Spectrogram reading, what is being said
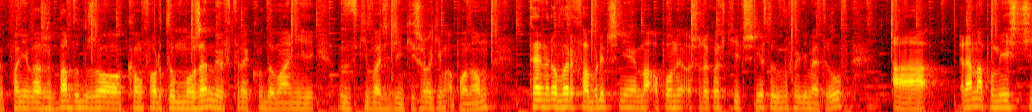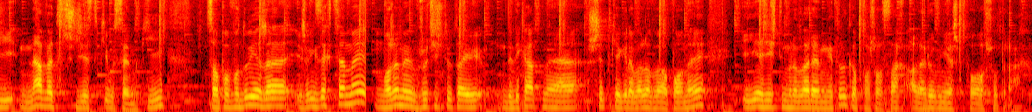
y, ponieważ bardzo dużo komfortu możemy w treku Domani uzyskiwać dzięki szerokim oponom. Ten rower fabrycznie ma opony o szerokości 32 mm, a rama pomieści nawet 38 co powoduje, że jeżeli zechcemy, możemy wrzucić tutaj delikatne, szybkie gravelowe opony i jeździć tym rowerem nie tylko po szosach, ale również po szutrach.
